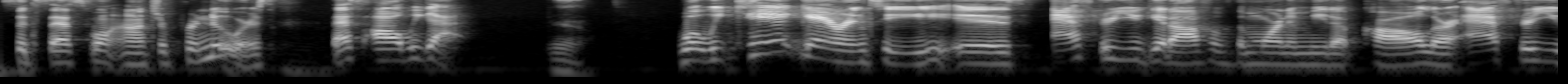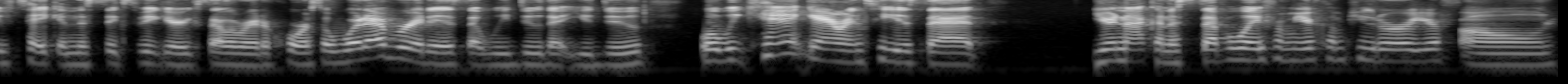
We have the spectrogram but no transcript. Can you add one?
successful entrepreneurs. That's all we got. Yeah. What we can't guarantee is after you get off of the morning meetup call or after you've taken the six figure accelerator course or whatever it is that we do that you do, what we can't guarantee is that you're not going to step away from your computer or your phone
